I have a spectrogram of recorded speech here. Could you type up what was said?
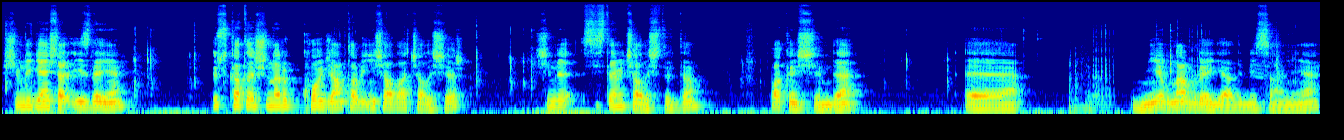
Şimdi gençler izleyin. Üst kata şunları koyacağım. Tabi inşallah çalışır. Şimdi sistemi çalıştırdım. Bakın şimdi. Ee, niye bunlar buraya geldi? Bir saniye.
